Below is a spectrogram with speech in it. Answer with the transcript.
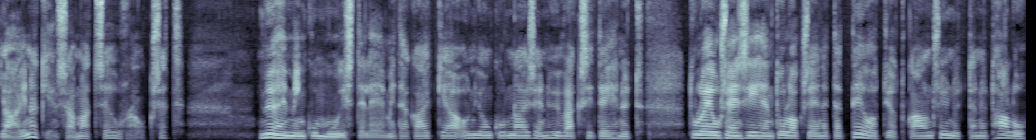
ja ainakin samat seuraukset. Myöhemmin kun muistelee, mitä kaikkea on jonkun naisen hyväksi tehnyt, tulee usein siihen tulokseen, että teot, jotka on synnyttänyt halu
